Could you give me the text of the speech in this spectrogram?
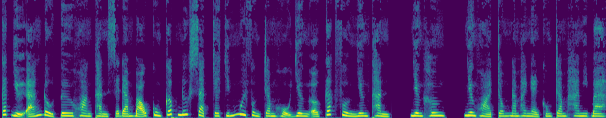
các dự án đầu tư hoàn thành sẽ đảm bảo cung cấp nước sạch cho 90% hộ dân ở các phường Nhân Thành, Nhân Hưng, Nhân Hòa trong năm 2023.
